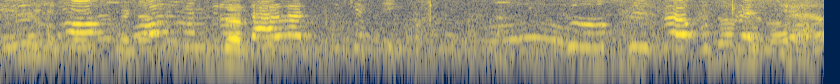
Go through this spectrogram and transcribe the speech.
you smoke, $100 ticketing to preserve fresh air.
